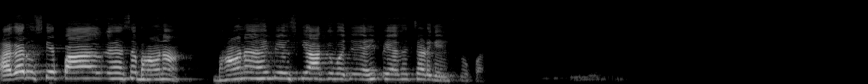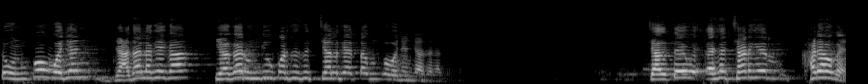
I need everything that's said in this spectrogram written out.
अगर उसके पास ऐसा भावना भावना यहीं पे उसकी आके वजह, यहीं पे ऐसे चढ़ गई उसके ऊपर। तो उनको वज़न ज़्यादा लगेगा कि अगर उनके ऊपर से चल गए तब उनको वज़न ज़्यादा लगेगा। चलते हुए, ऐसे चढ़ गए खड़े हो गए,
